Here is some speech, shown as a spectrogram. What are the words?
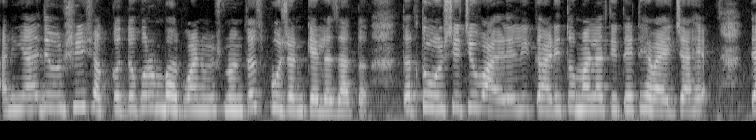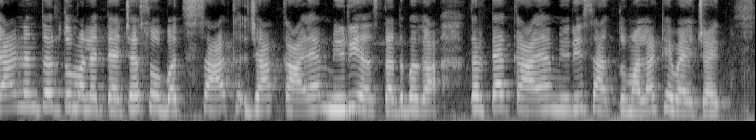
आणि या दिवशी शक्यतो करून भगवान विष्णूंचंच पूजन केलं जातं. तर तुळशीची वाळलेली काडी तुम्हाला तिथे ठेवायची आहे. त्यानंतर तुम्हाला त्याच्यासोबत सात ज्या काळ्या मिरी असतात बघा तर त्या काळ्या मिरी सात तुम्हाला ठेवायच्या आहेत.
